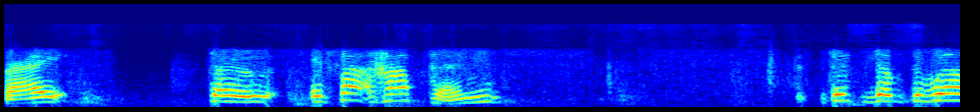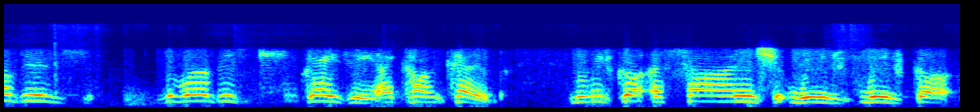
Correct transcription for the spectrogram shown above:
right? So if that happens, the, the, the world is the world is crazy. I can't cope. We've got Assange. We've we've got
